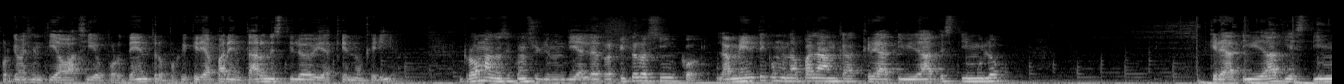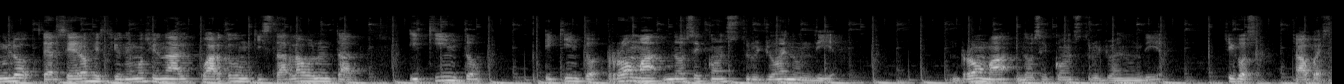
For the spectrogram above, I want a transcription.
porque me sentía vacío por dentro, porque quería aparentar un estilo de vida que no quería. Roma no se construyó en un día. Les repito los cinco. La mente como una palanca, creatividad, estímulo, creatividad y estímulo. Tercero, gestión emocional. Cuarto, conquistar la voluntad. Y quinto, y quinto, Roma no se construyó en un día. Roma no se construyó en un día. Chicos, chao pues.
